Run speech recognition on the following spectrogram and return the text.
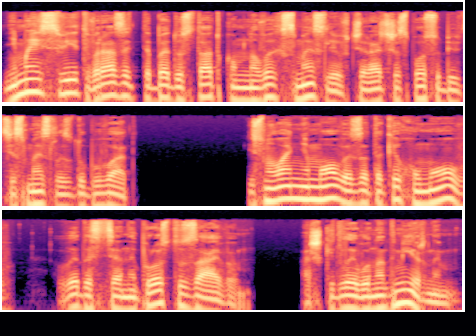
Німий світ вразить тебе достатком нових смислів чи радше способів ці смисли здобувати. Існування мови за таких умов видасться не просто зайвим, а шкідливо надмірним.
